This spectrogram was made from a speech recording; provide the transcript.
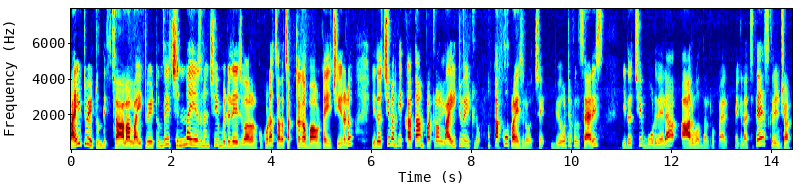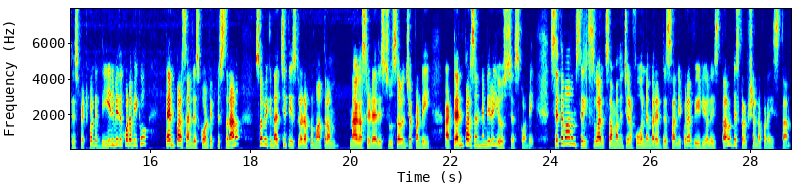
లైట్ వెయిట్ ఉంది. చాలా లైట్ వెయిట్ ఉంది. చిన్న ఏజ్ నుంచి మిడిల్ ఏజ్ వారి వరకు కూడా చాలా చక్కగా బాగుంటాయి ఈ చీరలు. ఇది వచ్చి మనకి కథాన్ పట్లో లైట్ వెయిట్లో తక్కువ ప్రైస్లో వచ్చాయి. బ్యూటిఫుల్ శారీస్ ఇది వచ్చి మూడు వేల ఆరు వందల రూపాయలు. మీకు నచ్చితే స్క్రీన్ షాట్ తీసి పెట్టుకోండి. దీని మీద కూడా మీకు టెన్ పర్సెంట్ డిస్కౌంట్ ఇప్పిస్తున్నాను. సో మీకు నచ్చి తీసుకునేటప్పుడు మాత్రం నాగశ్రీ డైరీస్ చూసామని చెప్పండి. ఆ టెన్ పర్సెంట్ని మీరు యూస్ చేసుకోండి. శతమానం సిల్క్స్ వారికి సంబంధించిన ఫోన్ నెంబర్ అడ్రస్ అన్నీ కూడా వీడియోలో ఇస్తాను. డిస్క్రిప్షన్లో కూడా ఇస్తాను.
